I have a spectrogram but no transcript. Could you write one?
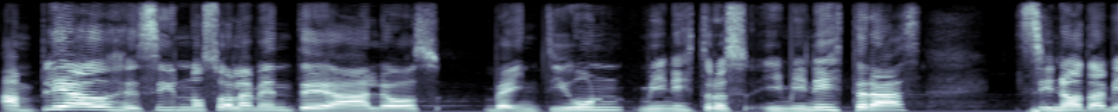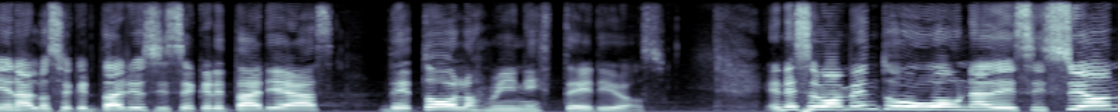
ampliado, es decir, no solamente a los 21 ministros y ministras, sino también a los secretarios y secretarias de todos los ministerios. En ese momento hubo una decisión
